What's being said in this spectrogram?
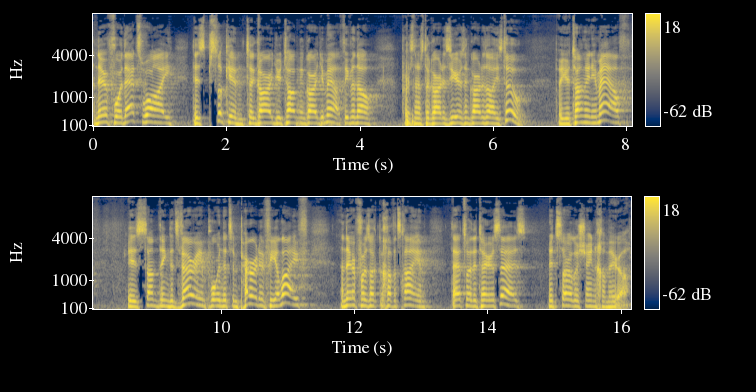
And therefore, that's why there's psukim to guard your tongue and guard your mouth, even though person has to guard his ears and guard his eyes too. But your tongue and your mouth is something that's very important, that's imperative for your life, and therefore, Zakta Chafetz Chaim, that's why the Torah says, Nitzar L'Shein Chamera.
